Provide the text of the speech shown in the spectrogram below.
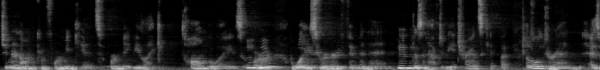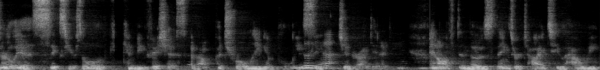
gender non-conforming kids, or maybe like tomboys or boys who are very feminine. Mhm. It doesn't have to be a trans kid, but children as early as six years old can be vicious about patrolling and policing yeah. gender identity. And often those things are tied to how we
